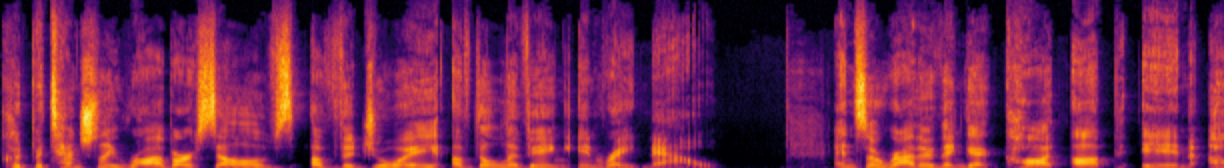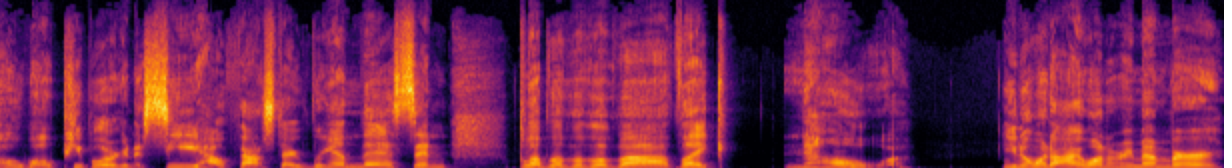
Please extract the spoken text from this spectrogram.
could potentially rob ourselves of the joy of the living in right now. And so rather than get caught up in, oh, well, people are going to see how fast I ran this and blah, blah, blah, blah, blah, like, no. You know what I want to remember?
